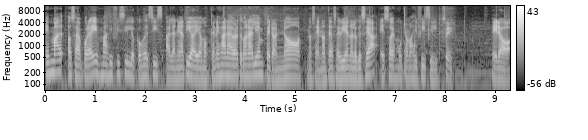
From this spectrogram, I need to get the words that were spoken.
es más, o sea, por ahí es más difícil lo que vos decís a la negativa, digamos, tenés ganas de verte con alguien, pero no, no sé, no te hace bien o lo que sea, eso es mucho más difícil. sí. Pero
